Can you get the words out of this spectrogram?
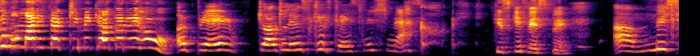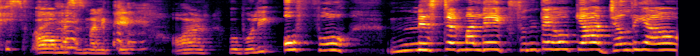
तुम हमारी फैक्ट्री में क्या कर रहे हो और फिर चॉकलेट उसके फेस में स्मैक हो गई किसके फेस पे? मिसेस ओ मिसेस मलिक के। और वो बोली ओफो मिस्टर मलिक सुनते हो क्या? जल्दी आओ.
